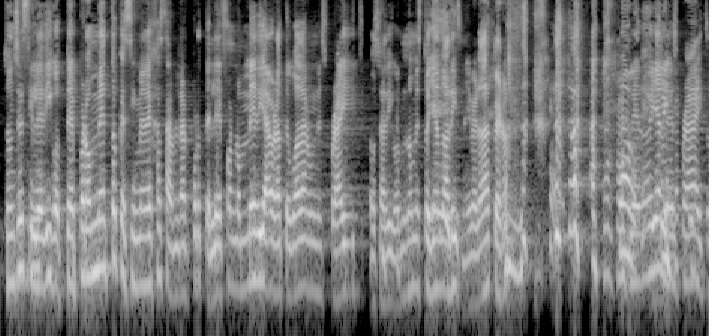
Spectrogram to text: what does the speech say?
Entonces, si le digo, te prometo que si me dejas hablar por teléfono media hora te voy a dar un Sprite, o sea, digo, no me estoy yendo a Disney, ¿verdad? Pero le doy el Sprite.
